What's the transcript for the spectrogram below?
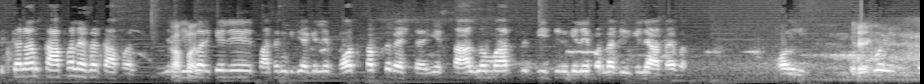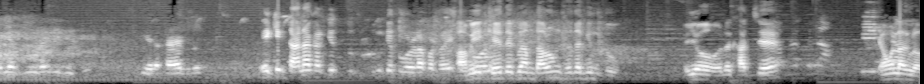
इसका नाम काफल है सर काफल ये काफल। लीवर के लिए पाचन क्रिया के लिए बहुत सबसे बेस्ट है ये साल में मात्र बीस दिन के लिए पंद्रह दिन के लिए आता है बस ओनली कोई बढ़िया सुंदर जी देखिए ये रखा है एक एक दाना करके सुन सुन के तोड़ना पड़ रहा है আমি খেয়ে দেখলাম দারুণ খেতে কিন্তু এই যে ওটা খাচ্ছে কেমন লাগলো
